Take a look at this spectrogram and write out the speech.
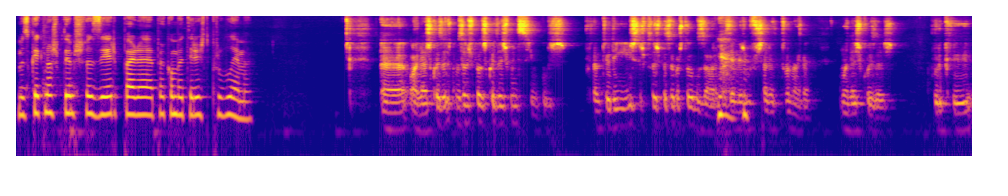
mas o que é que nós podemos fazer para, para combater este problema? Uh, olha, as coisas, começamos pelas coisas muito simples. Portanto, eu digo isto, as pessoas pensam que eu estou a gozar, mas é mesmo fechar a torneira, uma das coisas. Porque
